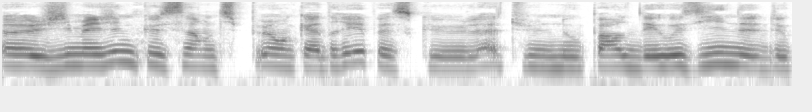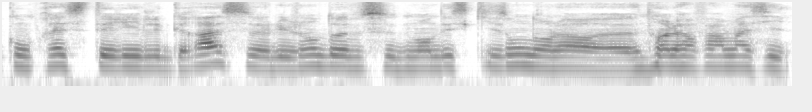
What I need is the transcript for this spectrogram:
Euh, J'imagine que c'est un petit peu encadré parce que là, tu nous parles d'éosine, de compresses stériles grasses. Les gens doivent se demander ce qu'ils ont dans leur, euh, dans leur pharmacie.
